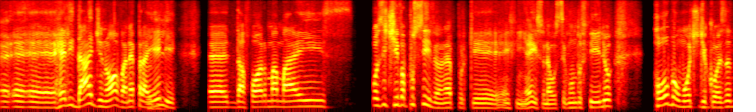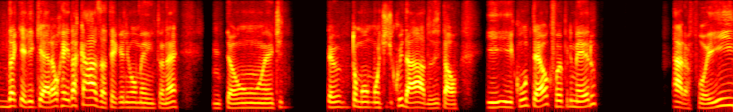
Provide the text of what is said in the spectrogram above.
é, é, é realidade nova, né? Para uhum. ele é, da forma mais positiva possível, né? Porque, enfim, é isso, né? O segundo filho rouba um monte de coisa daquele que era o rei da casa até aquele momento, né? Então a gente tomou um monte de cuidados e tal. E, e com o Theo, que foi o primeiro, Cara, foi.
